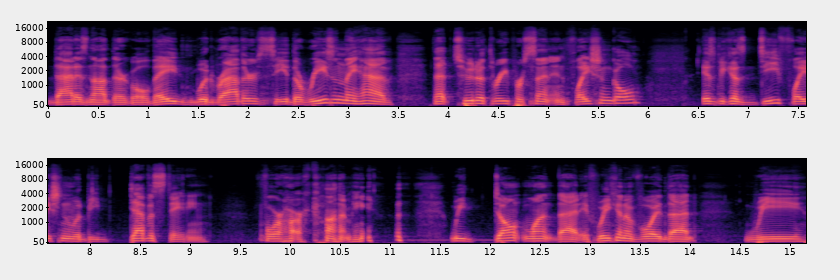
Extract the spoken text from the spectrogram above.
That is not their goal. They would rather see the reason they have that 2 to 3% inflation goal is because deflation would be devastating for our economy. we don't want that. If we can avoid that, we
